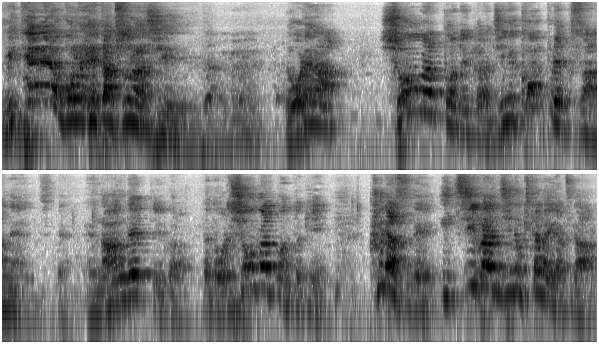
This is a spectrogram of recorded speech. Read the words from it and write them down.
見てみろこの下手くそなし。俺な小学校の時から地味コンプレックスあんねんっつって「えなんで?」って言うからだって俺小学校の時クラスで一番字の汚いやつが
